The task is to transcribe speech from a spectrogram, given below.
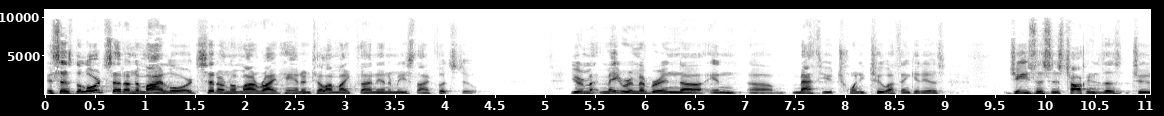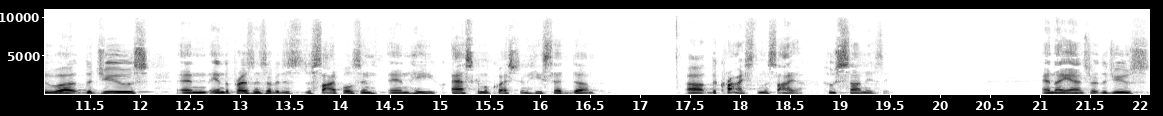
It says, The Lord said unto my Lord, Sit on my right hand until I make thine enemies thy footstool. You may remember in, uh, in um, Matthew 22, I think it is, Jesus is talking to the, to, uh, the Jews and in the presence of his disciples, and, and he asked him a question. He said, um, uh, "The Christ, the Messiah, whose son is he?" And they answer the Jews,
